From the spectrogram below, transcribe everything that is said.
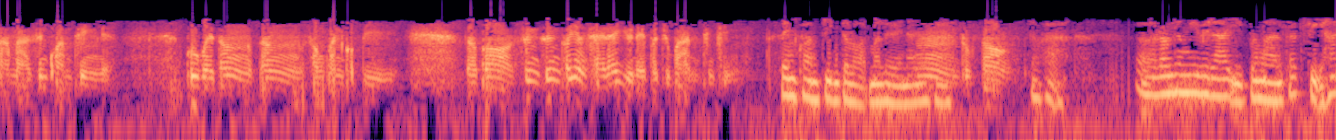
ตามมาซึ่งความจริงเนี่ยพูดไว้ตั้งตั้งสองพันกว่าปี แล้วก็ซึ่งซึ่งก็ยังใช้ได้อยู่ในปัจจุบันจริงๆ เป็นความจริงตลอดมาเลยนะคะถูกต้องเจ้าค่ะ เรายังมีเวลาอีกประมาณสักสี่ห้า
